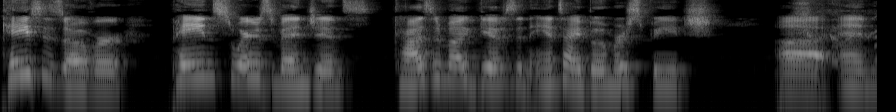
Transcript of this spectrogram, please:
case is over. Pain swears vengeance. Kazuma gives an anti-boomer speech, uh, and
